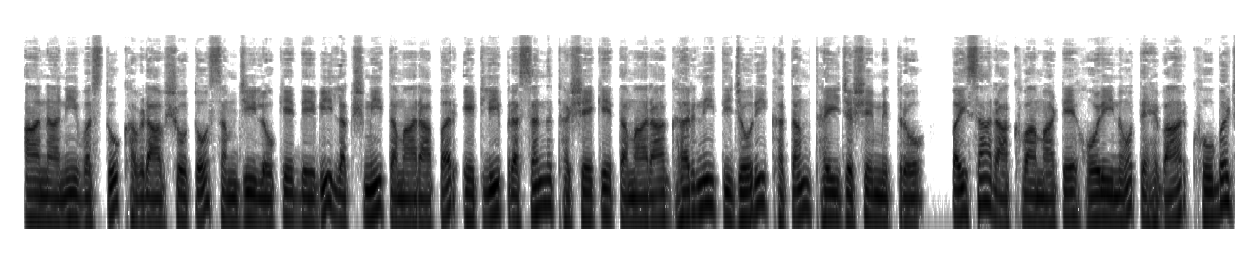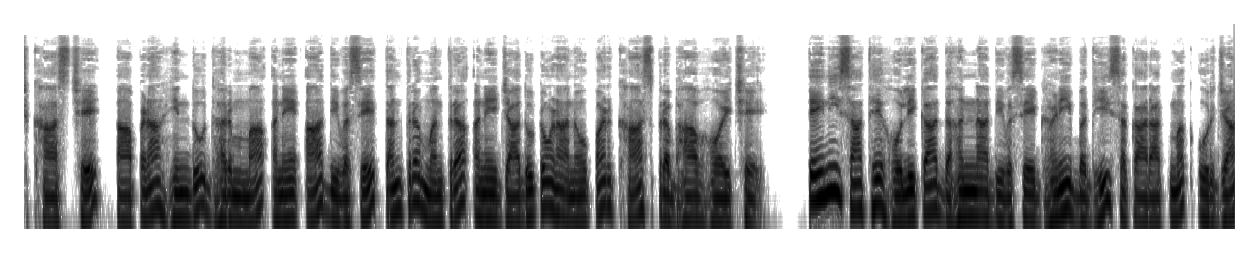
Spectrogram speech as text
આ નાની વસ્તુ ખવડાવશો તો સમજી લો કે દેવી લક્ષ્મી તમારા પર એટલી પ્રસન્ન થશે કે તમારા ઘરની તિજોરી ખતમ થઈ જશે. મિત્રો, પૈસા રાખવા માટે હોળીનો તહેવાર ખૂબ જ ખાસ છે. આપણા હિન્દુ ધર્મમાં અને આ દિવસે તંત્ર મંત્ર અને જાદુટોણાનો પણ ખાસ પ્રભાવ હોય છે. તેની સાથે હોલિકા દહનના દિવસે ઘણી બધી સકારાત્મક ઊર્જા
